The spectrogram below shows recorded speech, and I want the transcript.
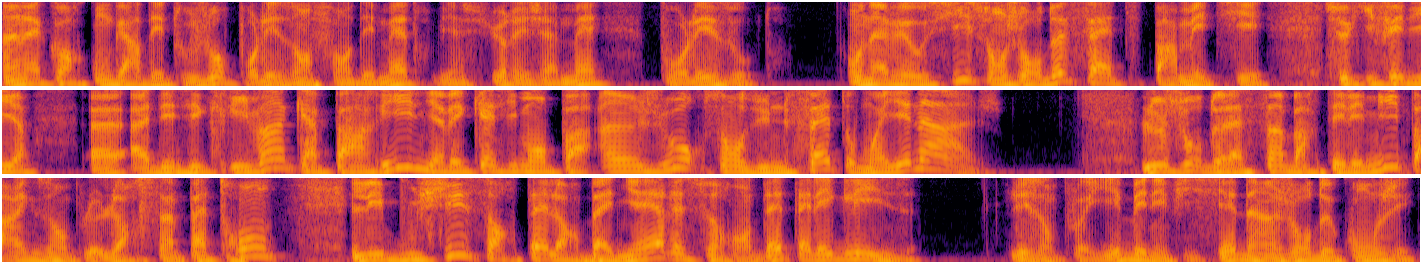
Un accord qu'on gardait toujours pour les enfants des maîtres, bien sûr, et jamais pour les autres. On avait aussi son jour de fête par métier, ce qui fait dire euh, à des écrivains qu'à Paris, il n'y avait quasiment pas un jour sans une fête au Moyen Âge. Le jour de la Saint-Barthélemy, par exemple, leur saint patron, les bouchers sortaient leurs bannières et se rendaient à l'église. Les employés bénéficiaient d'un jour de congé.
